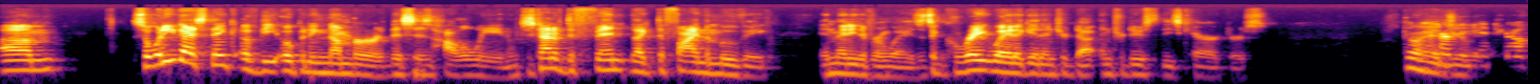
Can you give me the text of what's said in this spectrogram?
Um, so what do you guys think of the opening number? This is Halloween, which is kind of defend like define the movie in many different ways. It's a great way to get introdu- introduced to these characters. Go ahead, perfect Julie. intro.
